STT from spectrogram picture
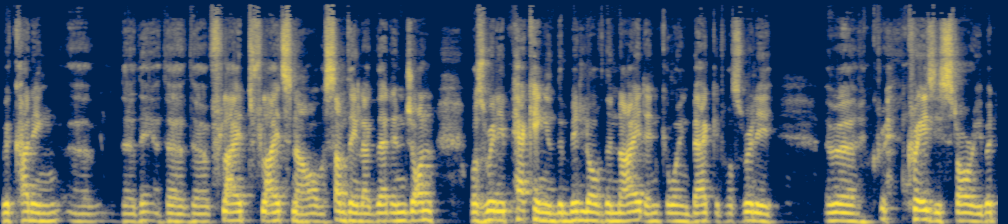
"We're cutting uh, the, the, the the flight flights now," or something like that. And John was really packing in the middle of the night and going back. It was really a cr- crazy story. But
